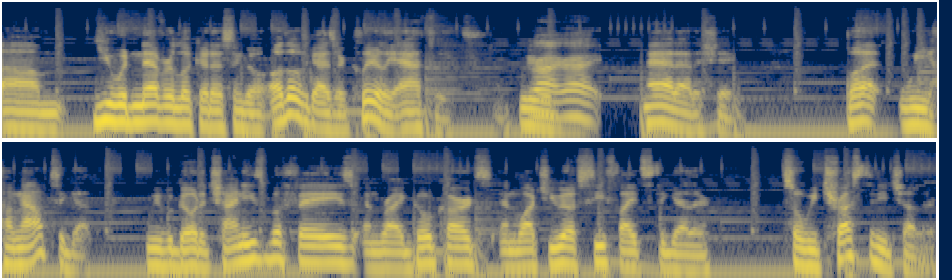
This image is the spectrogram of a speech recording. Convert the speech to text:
Um, you would never look at us and go, "Oh, those guys are clearly athletes." We right, were right. mad out of shape. But we hung out together. We would go to Chinese buffets and ride go karts and watch UFC fights together. So we trusted each other.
